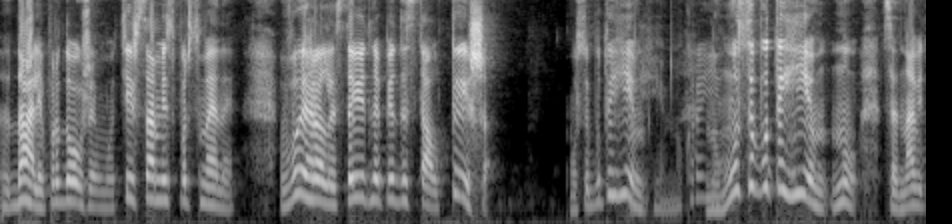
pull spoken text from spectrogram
далі продовжуємо. Ті ж самі спортсмени виграли, стають на п'єдестал. Тиша. Мусить бути гімн. Гімн України. Ну, мусить бути гімн. Ну, це навіть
